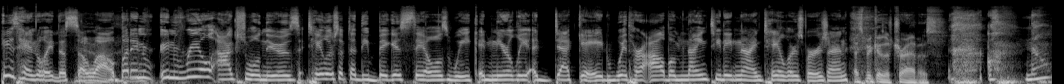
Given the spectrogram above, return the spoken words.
He's handling this so well. But in in in real actual news, Taylor Swift had the biggest sales week in nearly a decade with her album 1989 Taylor's version. That's because of Travis. No,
